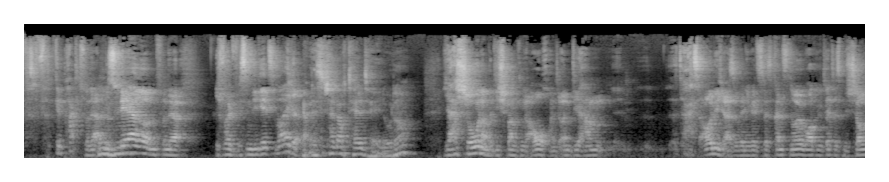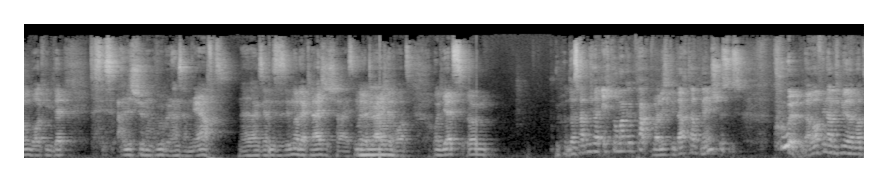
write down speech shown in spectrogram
sofort gepackt von der Atmosphäre und von der. Ich wollte wissen, wie geht's weiter. Ja, aber das ist halt auch Telltale, oder? Ja, schon, aber die schwanken auch. Und, und die haben. Das auch nicht. Also, wenn ich jetzt das ganz neue Walking Dead, das Michonne Walking Dead, das ist alles schön und gut, aber langsam nervt's. Ne, langsam ist es immer der gleiche Scheiß, immer der Ja. gleiche Rotz. Und jetzt, ähm, das hat mich halt echt nochmal gepackt, weil ich gedacht habe, Mensch, das ist cool. Und daraufhin habe ich mir dann noch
